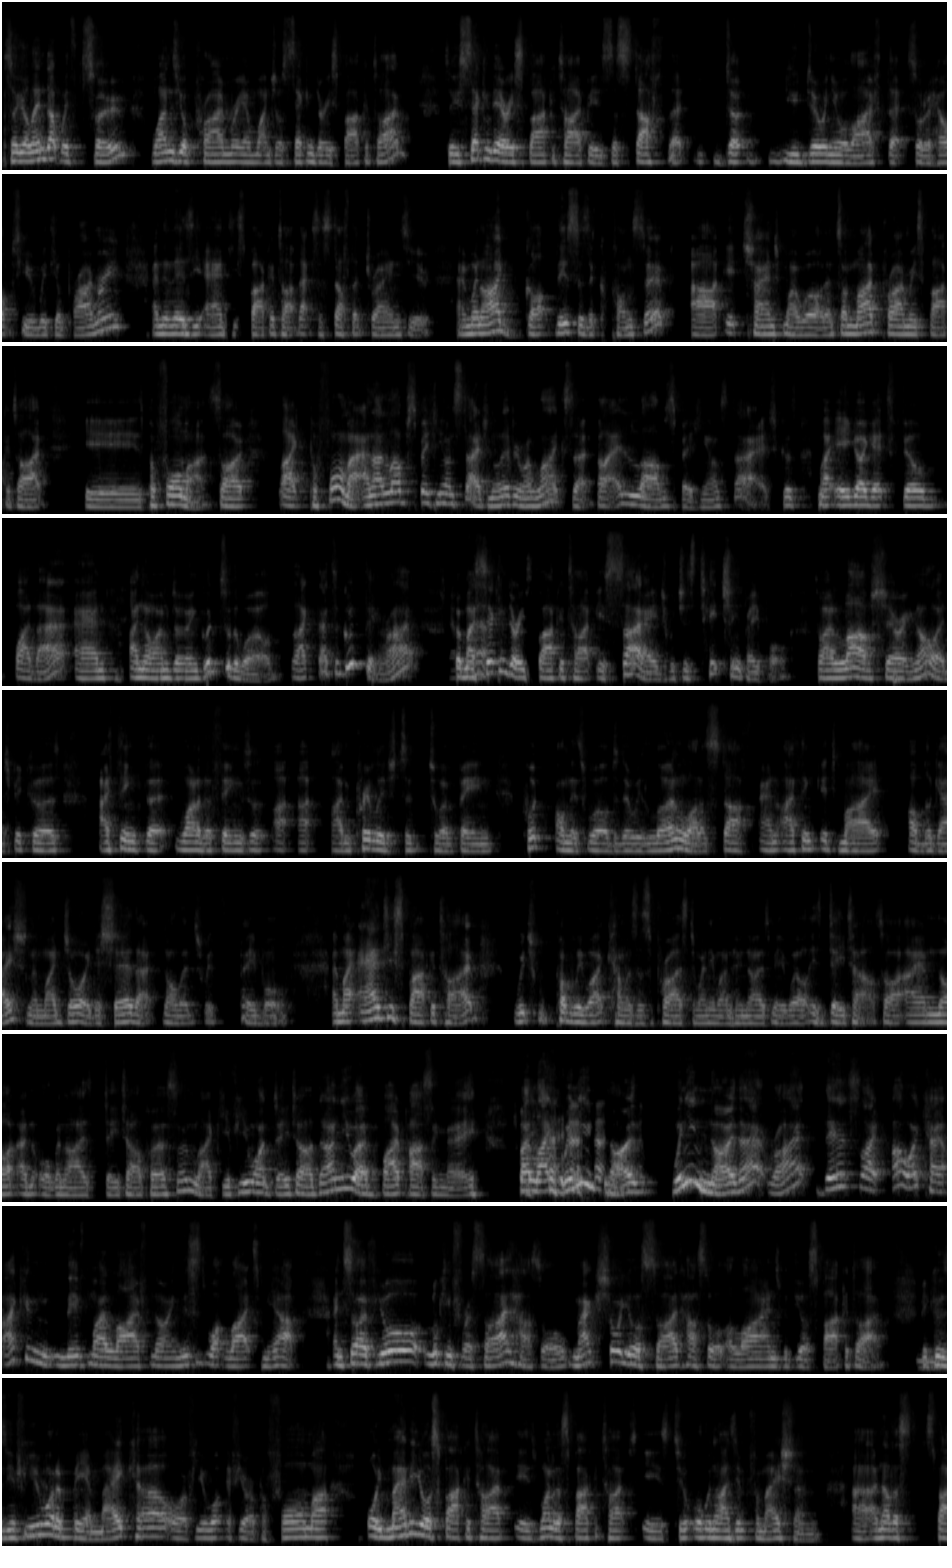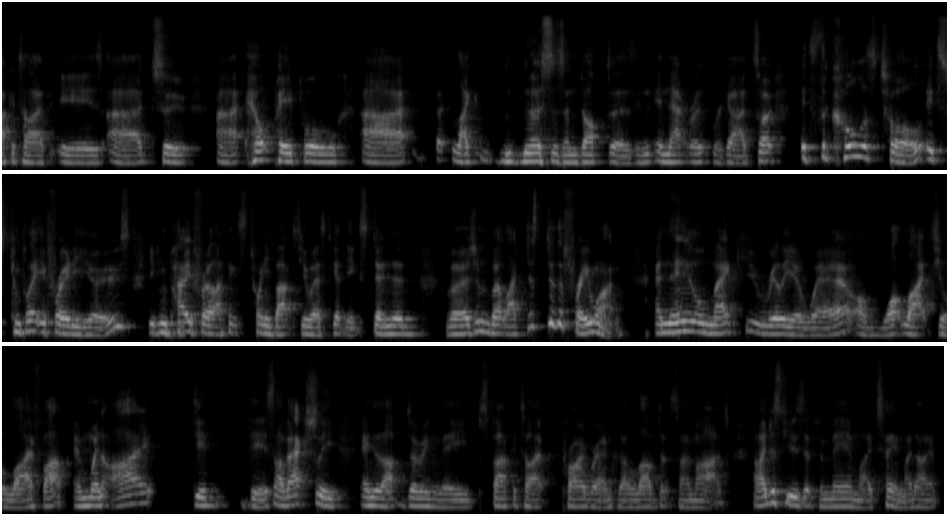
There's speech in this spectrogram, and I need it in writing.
So you'll end up with two. One's your primary and one's your secondary Sparketype. So your secondary Sparketype is the stuff that do, you do in your life that sort of helps you with your primary. And then there's the anti-Sparketype. That's the stuff that drains you. And when I got this as a concept, uh, it changed my world. And so my primary Sparketype is performer. So like performer and i love speaking on stage not everyone likes it but i love speaking on stage because my ego gets filled by that and i know i'm doing good to the world like that's a good thing right yep, but my yeah. secondary Sparketype is sage which is teaching people so i love sharing knowledge because i think that one of the things that I, am privileged to, to have been put on this world to do is learn a lot of stuff and i think it's my obligation and my joy to share that knowledge with people mm-hmm. And my anti Sparketype, which probably won't come as a surprise to anyone who knows me well, is detail. So I am not an organized detail person. Like if you want detail done, you are bypassing me. But like when you know, when you know that, right, then it's like, oh, okay, I can live my life knowing this is what lights me up. And so if you're looking for a side hustle, make sure your side hustle aligns with your Sparketype. type. Mm. Because if you want to be a maker or if you if you're a performer or maybe your Sparketype is one of the Sparketypes is to organize information. Uh, another Sparketype is uh, to uh, help people uh, like nurses and doctors in, in that re- regard. So it's the coolest tool. It's completely free to use. You can pay for, it. I think it's 20 bucks US to get the extended version, but like just do the free one. And then it'll make you really aware of what lights your life up. And when I did this, I've actually ended up doing the Sparketype program because I loved it so much. I just use it for me and my team. I don't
